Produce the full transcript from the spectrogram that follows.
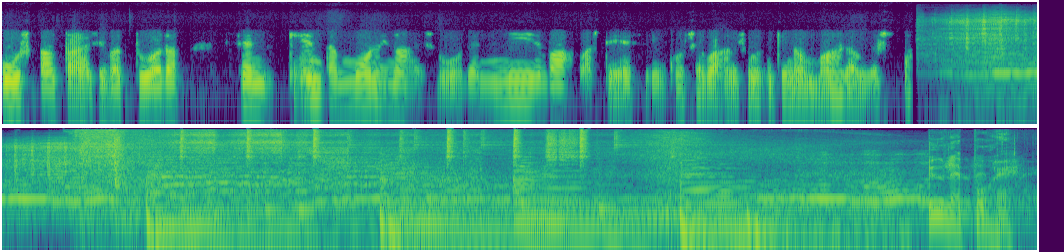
uskaltaisivat tuoda sen kentän moninaisuuden niin vahvasti esiin kuin se vaan suinkin on mahdollista. Yle Puhe.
